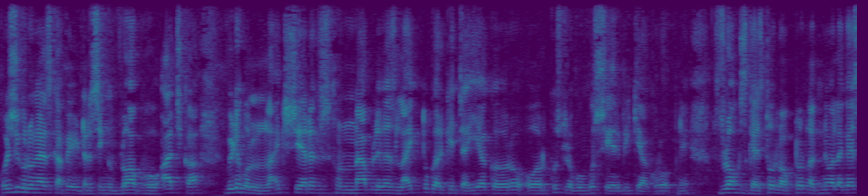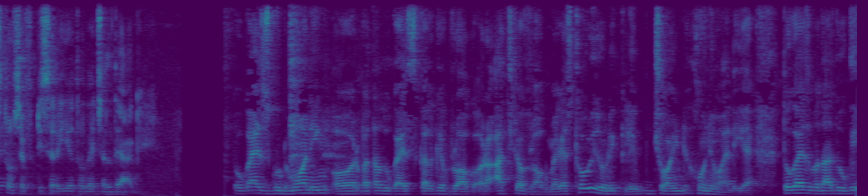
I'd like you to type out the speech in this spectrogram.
कोशिश करूँगा इस काफ़ी इंटरेस्टिंग व्लॉग हो आज का। वीडियो को लाइक शेयर ना भूलिएगा लाइक तो करके चाहिए करो और कुछ लोगों को शेयर भी किया करो अपने व्लॉग्स गैस तो लॉकडाउन लगने वाला गैस तो सेफ्टी से रहिए तो गए चलते आगे। तो गाइज़ गुड मॉर्निंग और बता दूँ गाइज़ कल के व्लॉग और आज का व्लॉग में गैस थोड़ी थोड़ी क्लिप ज्वाइंट होने वाली है। तो गैस बता दूँ कि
